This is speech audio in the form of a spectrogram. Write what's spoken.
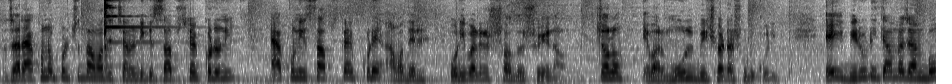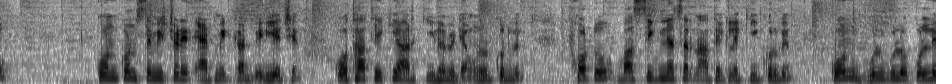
তো যারা এখনও পর্যন্ত আমাদের চ্যানেলটিকে সাবস্ক্রাইব করোনি, এখনই সাবস্ক্রাইব করে আমাদের পরিবারের সদস্য হয়ে নাও। চলো, এবার মূল বিষয়টা শুরু করি। এই ভিডিওটিতে আমরা জানব, কোন কোন সেমিস্টারের অ্যাডমিট কার্ড বেরিয়েছে, কোথা থেকে আর কীভাবে ডাউনলোড করবে, ফটো বা সিগনেচার না থাকলে কি করবে, কোন ভুলগুলো করলে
